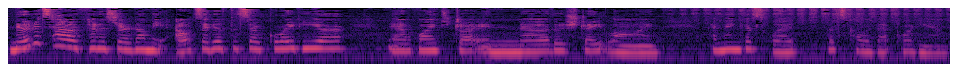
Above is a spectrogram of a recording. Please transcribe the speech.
Notice how I kind of started on the outside of the circle right here. And I'm going to draw another straight line. And then guess what? Let's color that part in.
